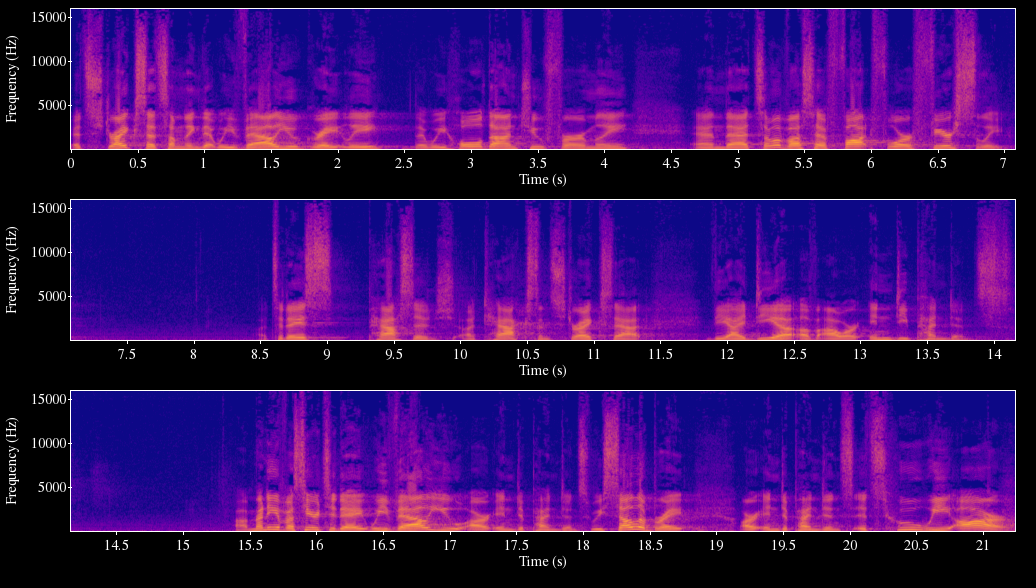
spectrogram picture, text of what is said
It strikes at something that we value greatly, that we hold on to firmly, and that some of us have fought for fiercely. Uh, today's passage attacks and strikes at the idea of our independence. Uh, many of us here today, we value our independence. We celebrate our independence. It's who we are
